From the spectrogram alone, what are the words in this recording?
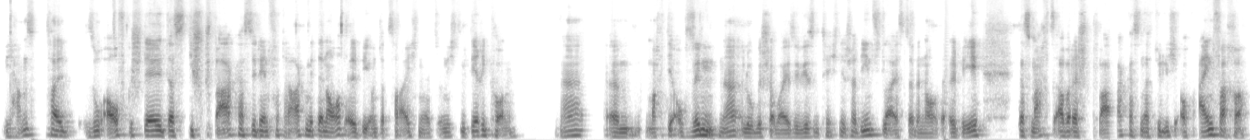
wir haben es halt so aufgestellt, dass die Sparkasse den Vertrag mit der NordLB unterzeichnet und nicht mit Dericon. Na, ähm, macht ja auch Sinn, ne? logischerweise. Wir sind technischer Dienstleister der NordLB. Das macht es aber der Sparkasse natürlich auch einfacher.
